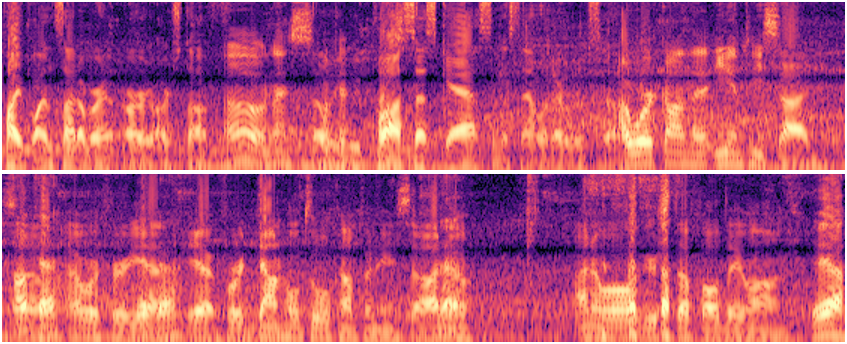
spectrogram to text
pipeline side of our, our, our stuff. Oh, nice. So okay. we, we process gas and this and that, whatever. So I work on the EMP side. So Okay. I work for yeah Okay. yeah for a downhole tool company. So I know I know all of your stuff all day long. yeah.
